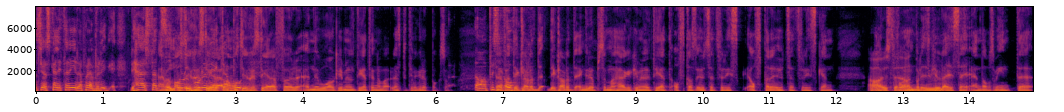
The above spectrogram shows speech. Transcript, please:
Alltså jag ska leta reda på det. här, För det, det här statistiken man måste justera, man måste ju justera för en nivå av kriminalitet inom respektive grupp också. Ja, precis. Därför att det, är klart att, det är klart att en grupp som har högre kriminalitet oftast utsätts för risk, oftare utsätts för risken Ja, att just det. få en mm. poliskula i sig än de som inte,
